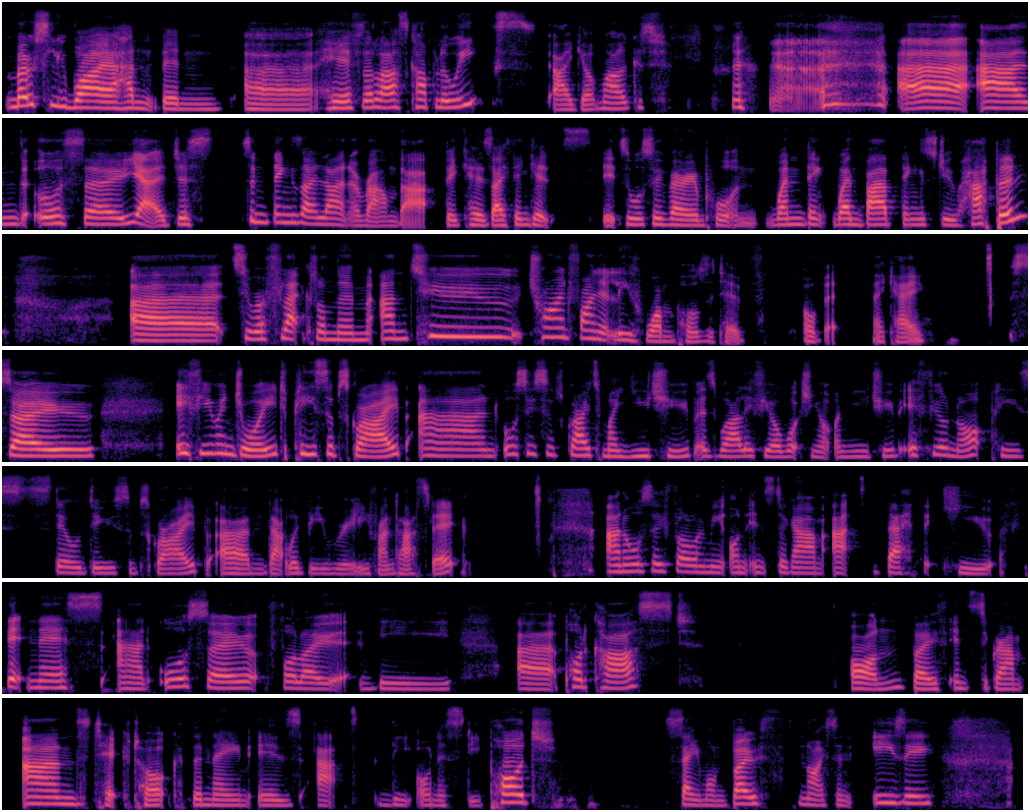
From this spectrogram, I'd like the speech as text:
mostly why I hadn't been uh, here for the last couple of weeks. I got mugged. uh, and also, yeah, just some things I learned around that because I think it's it's also very important when th- when bad things do happen uh, to reflect on them and to try and find at least one positive of it. Okay, so if you enjoyed, please subscribe and also subscribe to my YouTube as well if you're watching it on YouTube. If you're not, please still do subscribe. Um, that would be really fantastic. And also follow me on Instagram at BethQ Fitness and also follow the uh, podcast on both Instagram and TikTok. The name is at the Honesty Pod same on both, nice and easy.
